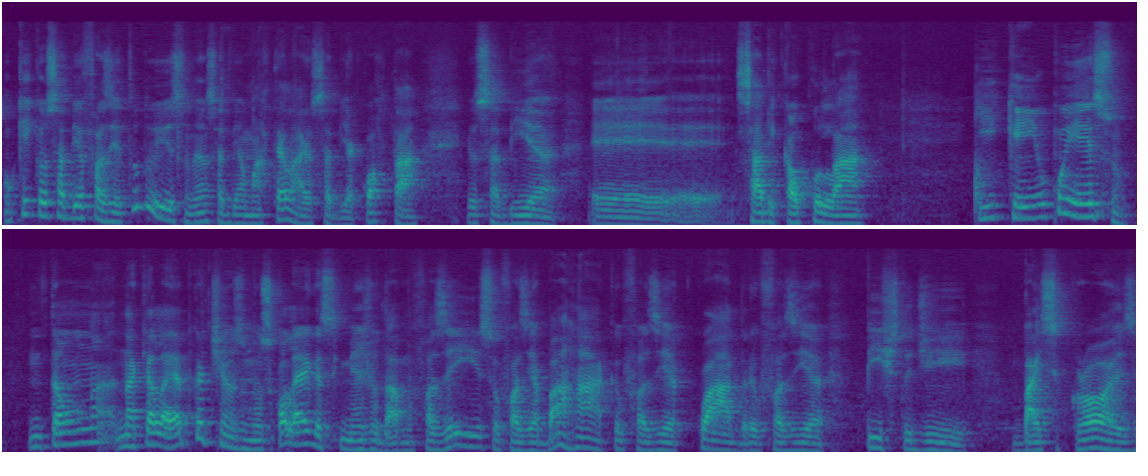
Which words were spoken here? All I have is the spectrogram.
O que, que eu sabia fazer? Tudo isso, né? Eu sabia martelar, eu sabia cortar, eu sabia, é, sabe, calcular. E quem eu conheço. Então, na, naquela época, tinha os meus colegas que me ajudavam a fazer isso. Eu fazia barraca, eu fazia quadra, eu fazia pista de bicycross.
